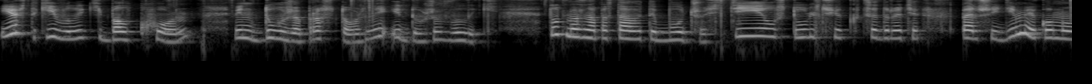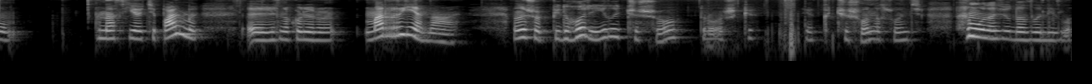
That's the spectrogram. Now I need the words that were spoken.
І ось такий великий балкон. Він дуже просторний і дуже великий. Тут можна поставити будь-що стіл, стульчик. Це, до речі, перший дім, в якому у нас є ці пальми е, різнокольорові. Марина! Вони що, підгоріли чи що трошки? Як чи що на сонці. Вона сюди залізла.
